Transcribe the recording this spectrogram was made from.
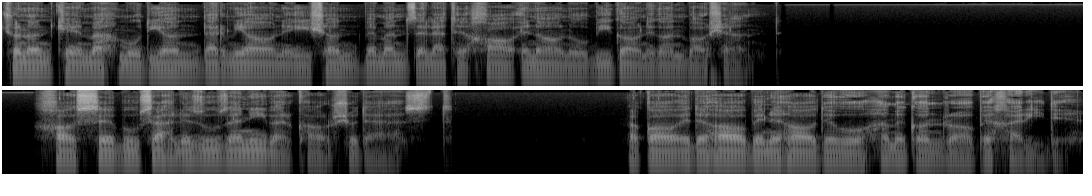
چنانکه محمودیان در میان ایشان بمنزلت خاینان و بیگانگان باشند. خاصه بوسهل زوزنی بر کار شده است و قاعده ها بنهاده و همگان را بخریده.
